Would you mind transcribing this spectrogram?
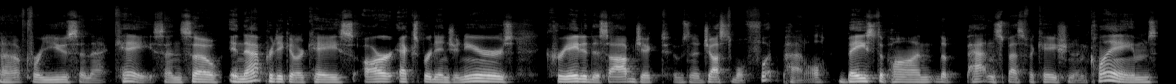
uh, for use in that case. And so in that particular case, our expert engineers created this object. It was an adjustable foot pedal based upon the patent specification and claims.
